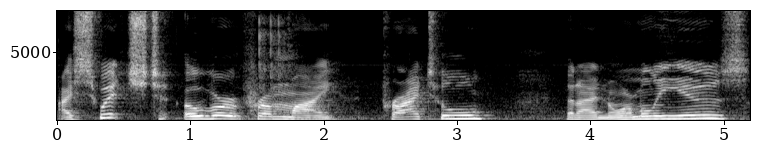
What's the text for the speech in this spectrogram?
I switched over from my pry tool that I normally use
